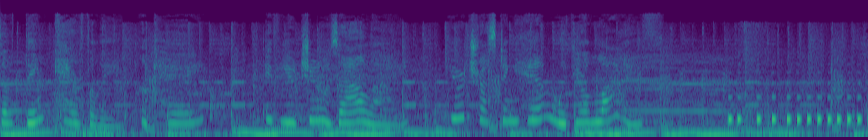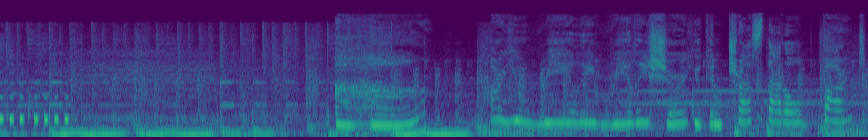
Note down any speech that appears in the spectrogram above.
So think carefully, okay? If you choose Ally, you're trusting him with your life. uh huh. Are you really, really sure you can trust that old fart?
